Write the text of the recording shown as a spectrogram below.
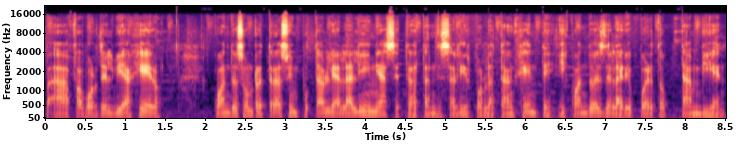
a favor del viajero. Cuando es un retraso imputable a la línea, se tratan de salir por la tangente y cuando es del aeropuerto, también.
